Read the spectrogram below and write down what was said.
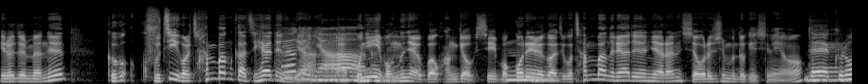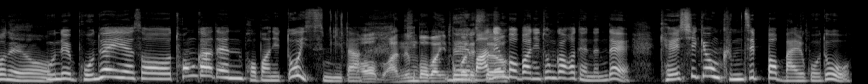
예를 들면은 그거 굳이 이걸 찬반까지 해야 되느냐, 해야 되냐. 아, 본인이 네. 먹느냐 여부와 관계없이 먹거리를 음. 가지고 찬반을 해야 되느냐라는 지적을 해주신 분도 계시네요. 네, 네, 그러네요. 오늘 본회의에서 통과된 법안이 또 있습니다. 어, 많은 법안이 통과됐어요. 네, 많은 법안이 통과가 됐는데 개식용 금지법 말고도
